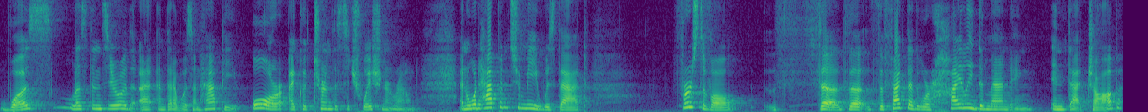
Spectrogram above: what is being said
was less than zero that I, and that I was unhappy, or I could turn the situation around. And what happened to me was that, first of all, the, the, the fact that we're highly demanding in that job,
